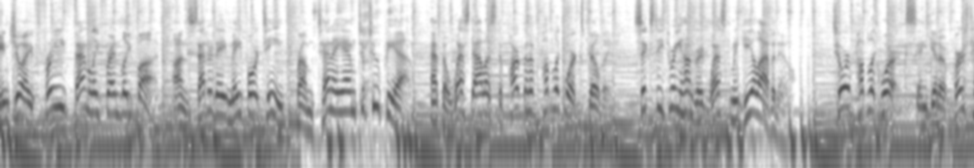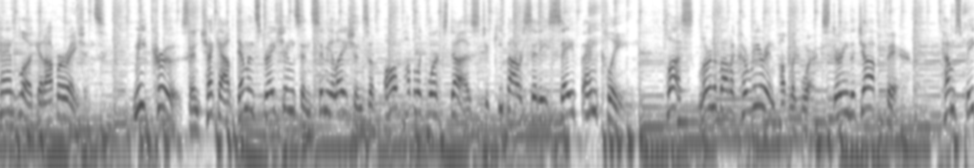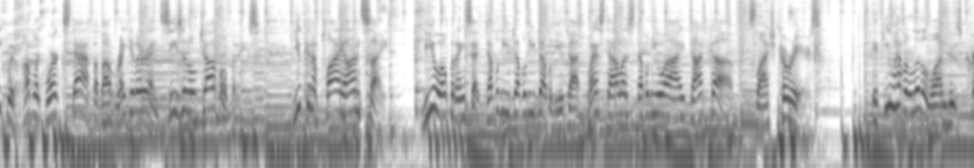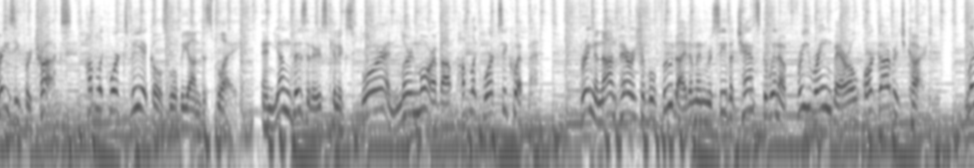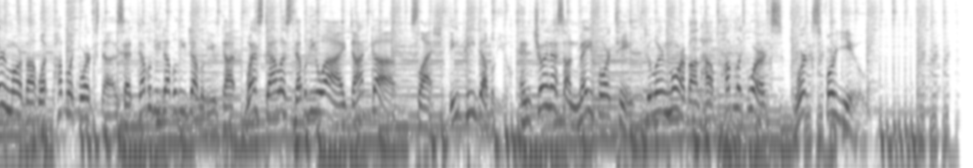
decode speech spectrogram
Enjoy free family-friendly fun on Saturday, May 14th from 10 a.m. to 2 p.m. at the West Allis Department of Public Works Building, 6300 West McGill Avenue. Tour Public Works and get a first-hand look at operations. Meet crews and check out demonstrations and simulations of all Public Works does to keep our city safe and clean. Plus, learn about a career in Public Works during the job fair. Come speak with Public Works staff about regular and seasonal job openings. You can apply on site. View openings at www.westalliswi.gov/careers. If you have a little one who's crazy for trucks, Public Works vehicles will be on display, and young visitors can explore and learn more about Public Works equipment. Bring a non perishable food item and receive a chance to win a free rain barrel or garbage cart. Learn more about what Public Works does at www.westalliswi.gov/dpw and join us on May 14th to learn more about how Public Works works for you.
